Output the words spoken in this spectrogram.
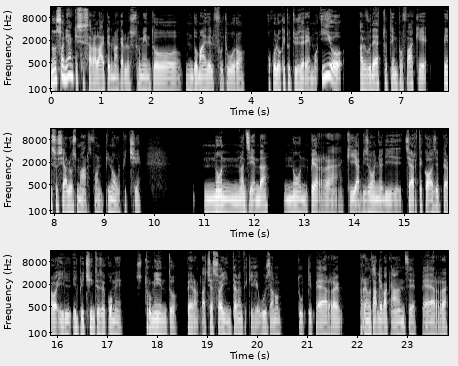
Non so neanche se sarà l'iPad magari lo strumento un domani del futuro o quello che tutti useremo. Io avevo detto tempo fa che penso sia lo smartphone il nuovo PC, non un'azienda, non per chi ha bisogno di certe cose, però il, il PC inteso come strumento per l'accesso a internet che usano tutti per prenotare le vacanze, per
